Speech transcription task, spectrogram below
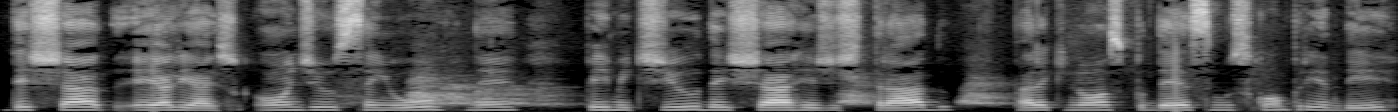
deixar, é, aliás, onde o Senhor, né, permitiu deixar registrado para que nós pudéssemos compreender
